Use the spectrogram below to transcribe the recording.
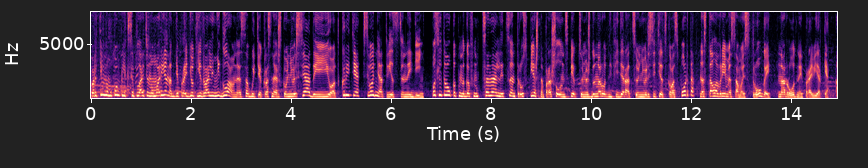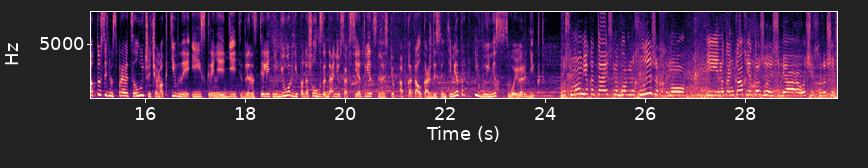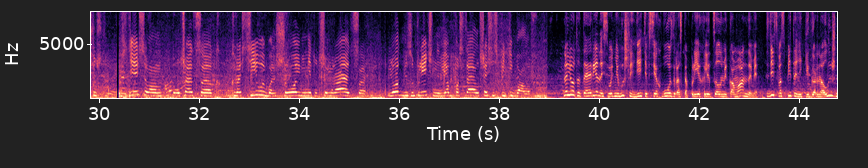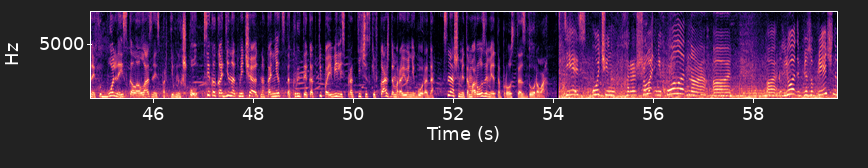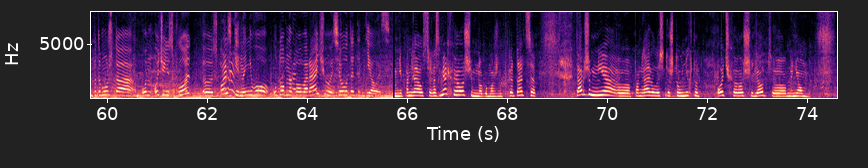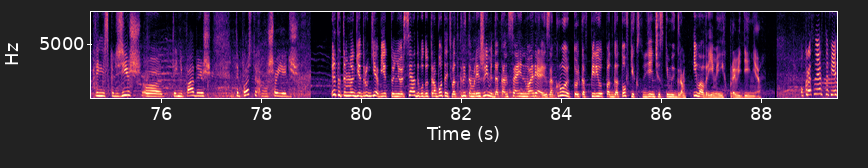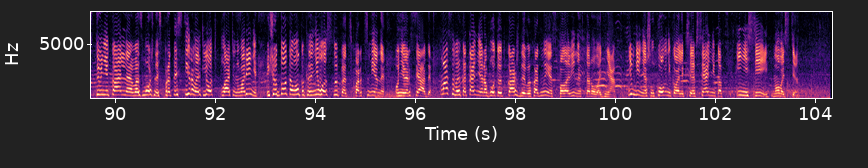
спортивном комплексе «Платинум Арена», где пройдет едва ли не главное событие Красноярской универсиады и ее открытие, сегодня ответственный день. После того, как многофункциональный центр успешно прошел инспекцию Международной Федерации университетского спорта, настало время самой строгой народной проверки. А кто с этим справится лучше, чем активные и искренние дети? 12-летний Георгий подошел к заданию со всей ответственностью, обкатал каждый сантиметр и вынес свой вердикт. В основном я катаюсь на горных лыжах, но и на коньках я тоже себя очень хорошо чувствую. Здесь он получается красивый, большой, мне тут все нравится. Лед безупречный, я бы поставил 6 из 5 баллов. На лед этой арены сегодня вышли дети всех возрастов, приехали целыми командами. Здесь воспитанники горнолыжной, футбольной и скалолазной спортивных школ. Все как один отмечают, наконец-то крытые катки появились практически в каждом районе города. С нашими-то морозами это просто здорово. Здесь очень хорошо, не холодно, лед безупречный, потому что он очень э, скользкий, на него удобно поворачивать, все вот это делать. Мне понравился размер хороший, много можно покататься. Также мне э, понравилось то, что у них тут очень хороший лед, э, на нем ты не скользишь, ты не падаешь, ты просто хорошо едешь. Этот и многие другие объекты универсиады будут работать в открытом режиме до конца января. Их закроют только в период подготовки к студенческим играм и во время их проведения. У красноярцев есть уникальная возможность протестировать лед в Платинум арене еще до того, как на него ступят спортсмены универсиады. Массовые катания работают каждые выходные с половины второго дня. Евгения Шелковникова, Алексей Овсянников, Енисей. Новости.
